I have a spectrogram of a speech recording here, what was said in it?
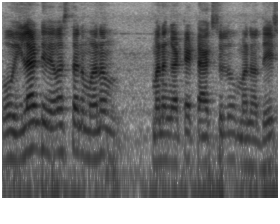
ఓ ఇలాంటి వ్యవస్థను మనం మనం కట్టే ట్యాక్సులు మన దేశ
